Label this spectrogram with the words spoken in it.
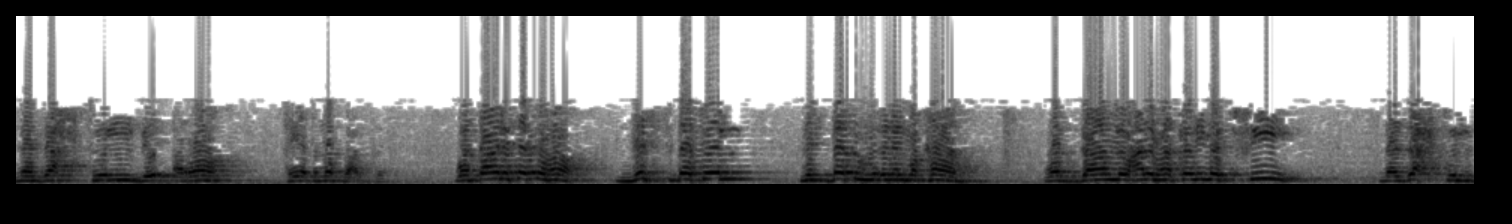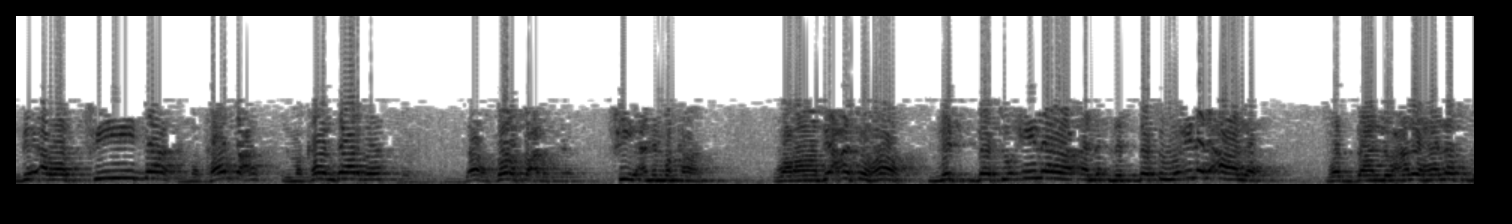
نزحت البئر النصب على الكلمة. وثالثتها نسبة نسبته إلى المكان والدال عليها كلمة في. نزحت البئر في دار المكان بعد المكان دار ظرف على في عن المكان. ورابعتها نسبة إلى نسبته إلى الآلة. والدال عليها لفظ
